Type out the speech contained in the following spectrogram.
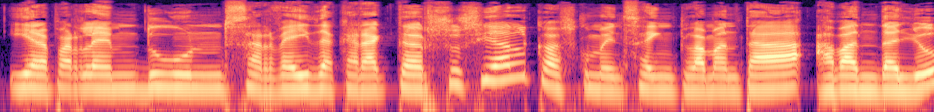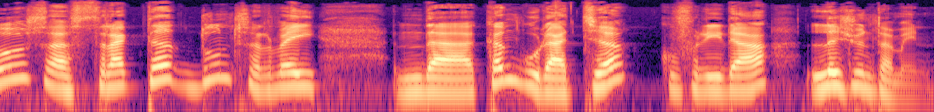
I ara parlem d'un servei de caràcter social que es comença a implementar a Vandellós. Es tracta d'un servei de canguratge que oferirà l'Ajuntament.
